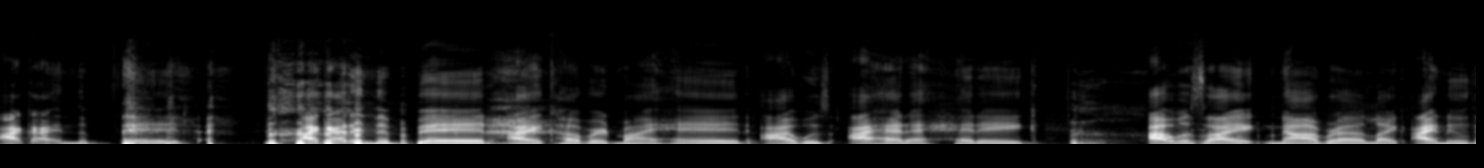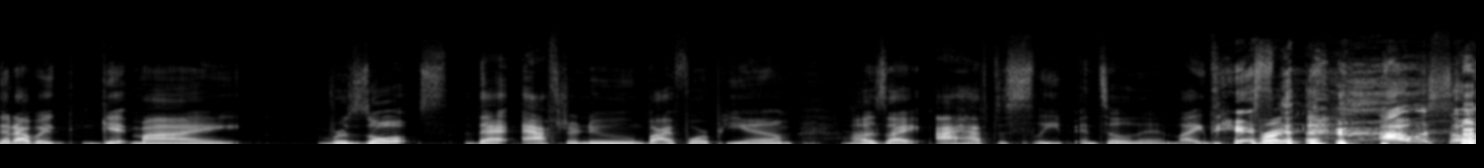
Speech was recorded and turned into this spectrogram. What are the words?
I got in the bed. I got in the bed. I covered my head. I was, I had a headache. I was like, nah, bruh. Like, I knew that I would get my results that afternoon by 4 p.m. I was like, I have to sleep until then. Like, there's, Right. I was so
